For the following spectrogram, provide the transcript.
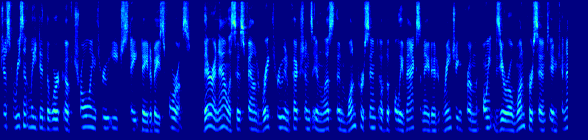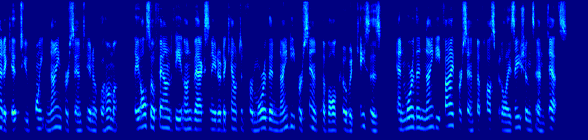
just recently did the work of trolling through each state database for us. Their analysis found breakthrough infections in less than 1% of the fully vaccinated, ranging from 0.01% in Connecticut to 0.9% in Oklahoma. They also found the unvaccinated accounted for more than 90% of all COVID cases and more than 95% of hospitalizations and deaths.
